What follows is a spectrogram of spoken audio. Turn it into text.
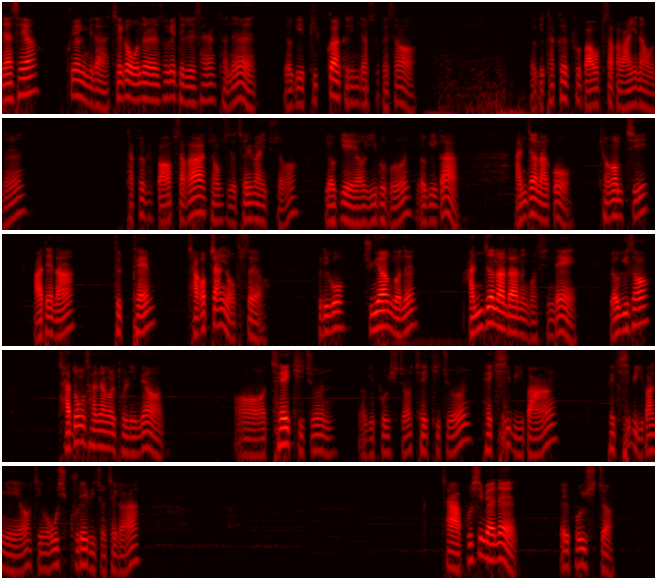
안녕하세요. 쿠영입니다. 제가 오늘 소개드릴 사냥터는 여기 빛과 그림자 숲에서 여기 다크엘프 마법사가 많이 나오는 다크엘프 마법사가 경험치도 제일 많이 주죠. 여기에요. 이 부분. 여기가 안전하고 경험치, 아데나, 득템, 작업장이 없어요. 그리고 중요한 거는 안전하다는 것인데 여기서 자동 사냥을 돌리면 어, 제 기준 여기 보이시죠? 제 기준 112방 112방이에요. 지금 59렙이죠, 제가. 자, 보시면은 여기 보이시죠?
